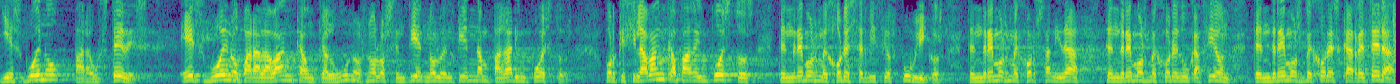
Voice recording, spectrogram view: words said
y es bueno para ustedes. Es bueno para la banca, aunque algunos no, lo entiendan, pagar impuestos. Porque si la banca paga impuestos, tendremos mejores servicios públicos, tendremos mejor sanidad, tendremos mejor educación, tendremos mejores carreteras.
